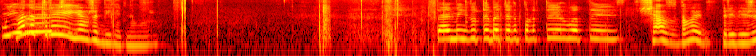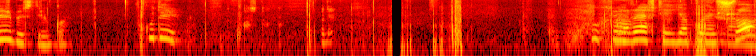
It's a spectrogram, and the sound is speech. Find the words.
У мене три, я вже бігати не можу. Дай мені до тебе телепортируватись. Щас, давай перебіжиш быстренько. Куди? Просто. Фух, нарешті я прийшов.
